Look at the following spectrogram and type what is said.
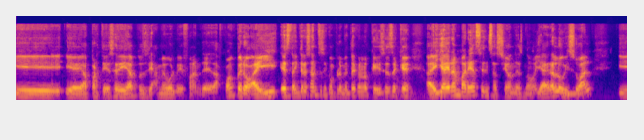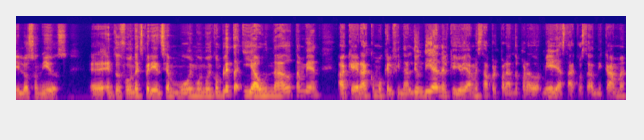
y, a partir de ese día, pues ya me volví fan de Daft Punk. Pero ahí está interesante, se complementa con lo que dices de que ahí ya eran varias sensaciones, ¿no? Ya era lo visual y los sonidos. Eh, entonces fue una experiencia muy, muy, muy completa y aunado también a que era como que el final de un día en el que yo ya me estaba preparando para dormir, ya estaba acostado en mi cama,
